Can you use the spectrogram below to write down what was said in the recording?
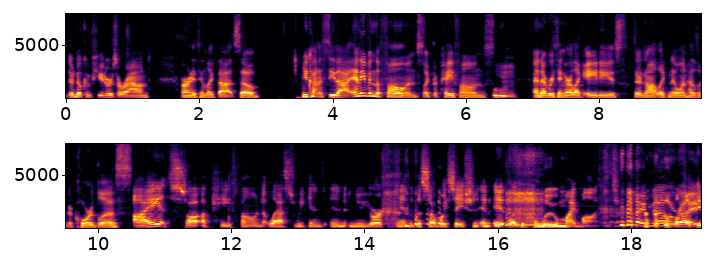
there's no computers around or anything like that. So you kind of see that, and even the phones, like the pay phones Mhm. And everything, are like 80s. They're not like no one has like a cordless. I saw a payphone last weekend in New York in the subway station, and it like blew my mind. I know, right?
